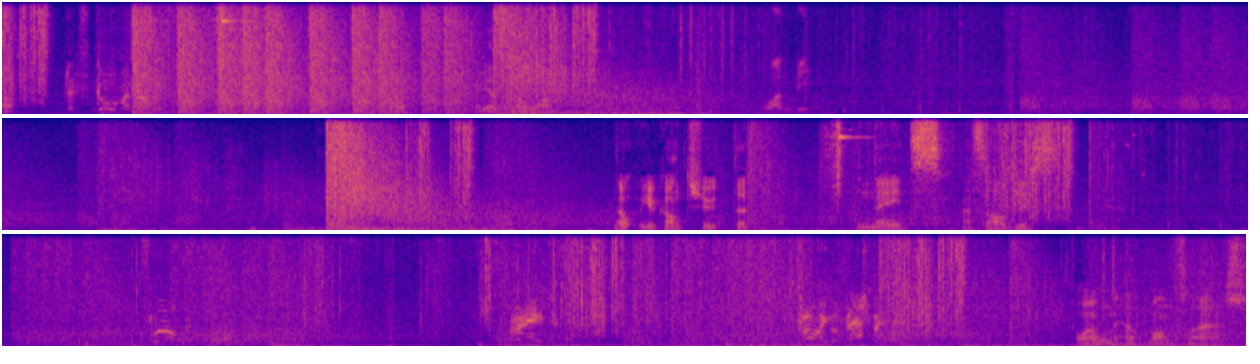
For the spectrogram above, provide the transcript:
Oh, Let's go, my brother. nope. I guess no one. One B. Nope, you can't shoot the, the nades. That's obvious. Smoke. Grenade. Throwing a flashbang. Oh, I only have one flash.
